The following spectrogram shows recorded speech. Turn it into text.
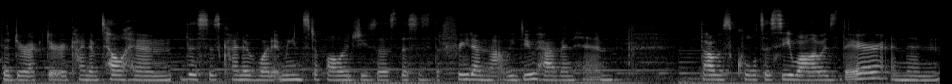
the director kind of tell him this is kind of what it means to follow Jesus, this is the freedom that we do have in Him. That was cool to see while I was there, and then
